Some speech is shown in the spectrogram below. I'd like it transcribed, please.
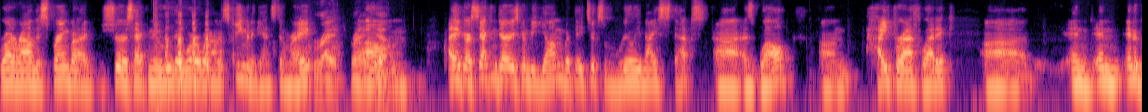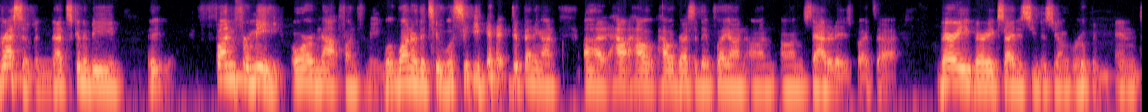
run around this spring, but I sure as heck knew who they were when I was scheming against them, right? Right, right. Um, yeah. I think our secondary is going to be young, but they took some really nice steps uh, as well. Um, hyper athletic uh, and and and aggressive, and that's going to be uh, fun for me or not fun for me. Well, one or the two. We'll see, depending on uh, how how how aggressive they play on on on Saturdays. But uh, very very excited to see this young group, and and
